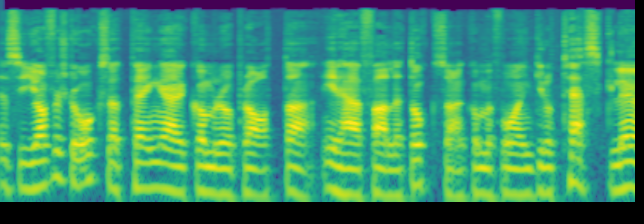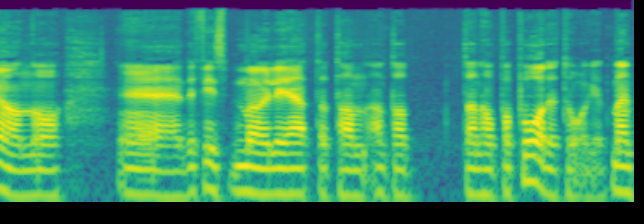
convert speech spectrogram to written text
alltså jag förstår också att pengar kommer att prata i det här fallet också. Han kommer få en grotesk lön och eh, det finns möjlighet att han, att, att han hoppar på det tåget. Men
